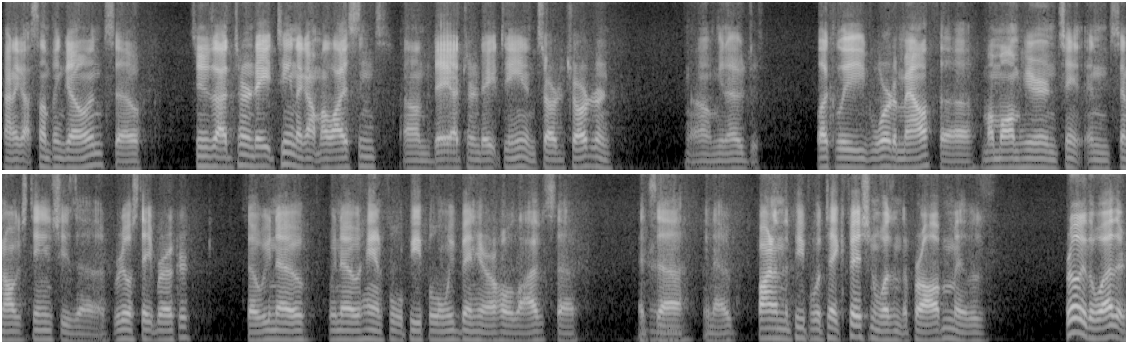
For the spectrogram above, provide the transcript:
kind of got something going. So as soon as I turned 18, I got my license. Um, the day I turned 18 and started chartering. Um, you know, just luckily word of mouth. Uh, my mom here in St. in St. Augustine, she's a real estate broker, so we know we know a handful of people, and we've been here our whole lives. So it's uh, you know, finding the people to take fishing wasn't the problem. It was really the weather.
